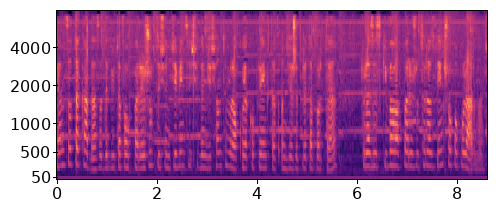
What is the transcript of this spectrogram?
Kenzo Takada zadebiutował w Paryżu w 1970 roku jako projektant odzieży Pret-a-Porter, która zyskiwała w Paryżu coraz większą popularność.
